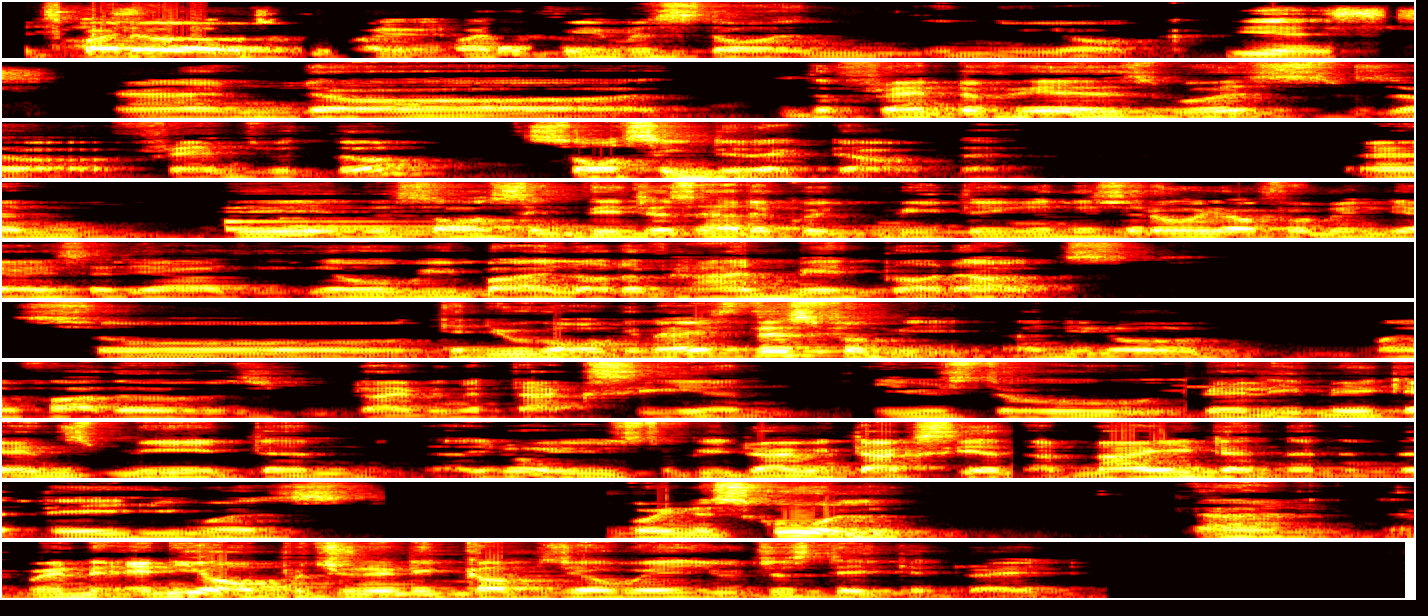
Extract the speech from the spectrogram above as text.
It's quite oh, a quite, quite, a famous store in, in new york. Yes. And uh, the friend of his was uh, friends with the sourcing director out there. And they the sourcing they just had a quick meeting and they said oh you're from india. I said yeah said, oh we buy a lot of handmade products so can you organize this for me? And you know, my father was driving a taxi and he used to barely make ends meet. And you know, he used to be driving taxi at, night and then in the day he was going to school. And when any opportunity comes your way, you just take it, right?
